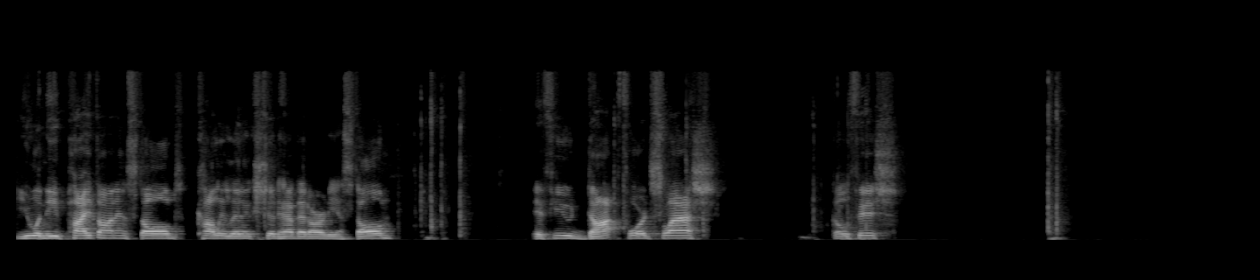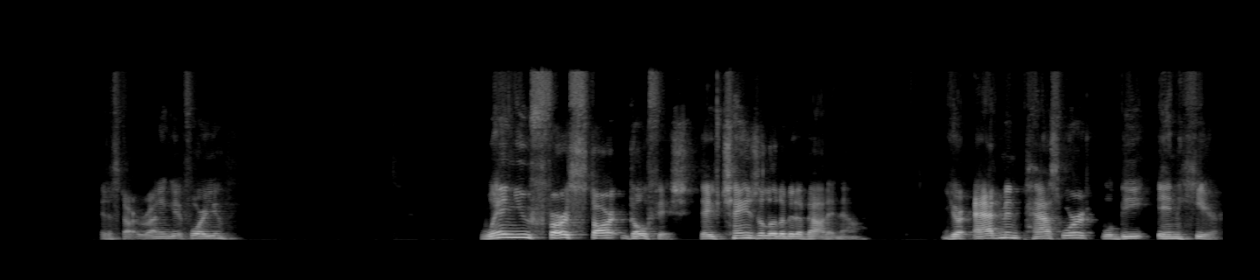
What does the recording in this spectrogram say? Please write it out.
You will need Python installed. Kali Linux should have that already installed if you dot forward slash go it'll start running it for you. When you first start GoFish, they've changed a little bit about it now. Your admin password will be in here.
